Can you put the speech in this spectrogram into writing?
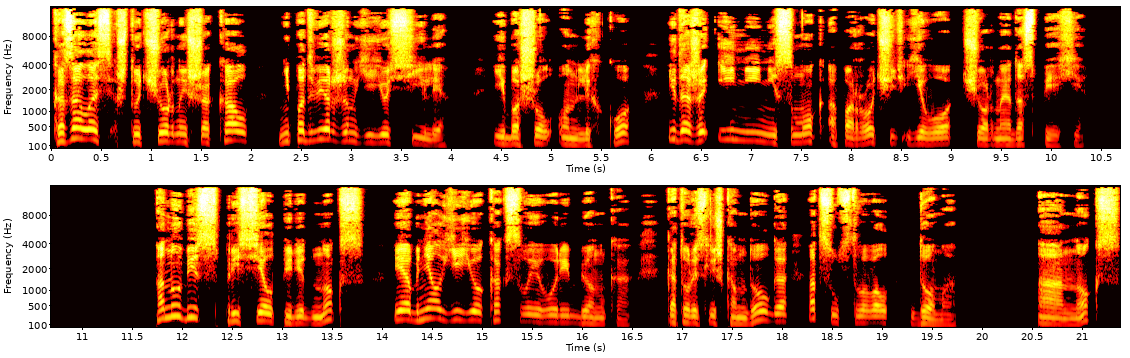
Казалось, что черный шакал не подвержен ее силе, ибо шел он легко, и даже Иней не смог опорочить его черные доспехи. Анубис присел перед Нокс и обнял ее, как своего ребенка, который слишком долго отсутствовал дома. А Нокс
